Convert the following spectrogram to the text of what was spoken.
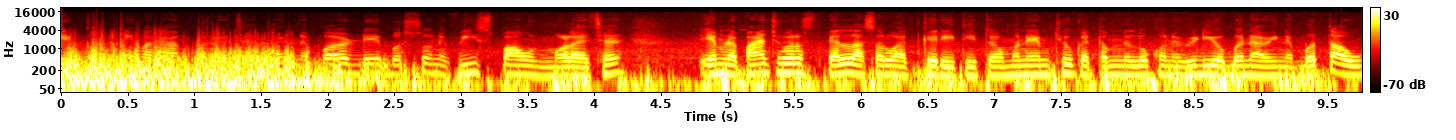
એ કંપનીમાં કામ કરે છે તો એમને પર ડે બસો ને વીસ પાઉન્ડ મળે છે. એમણે પાંચ વર્ષ પહેલાં શરૂઆત કરી હતી. તો મને એમ થયું કે તમને લોકોને વીડિયો બનાવીને બતાવું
